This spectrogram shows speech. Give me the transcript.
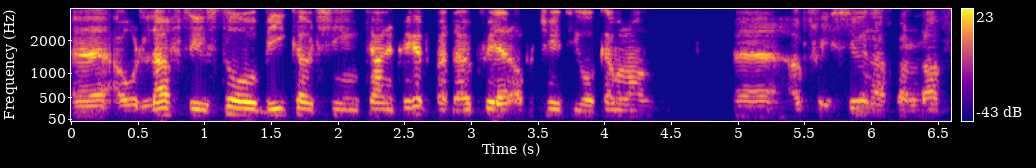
Uh, I would love to still be coaching county cricket, but hopefully that opportunity will come along. Uh, hopefully soon. I've got enough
